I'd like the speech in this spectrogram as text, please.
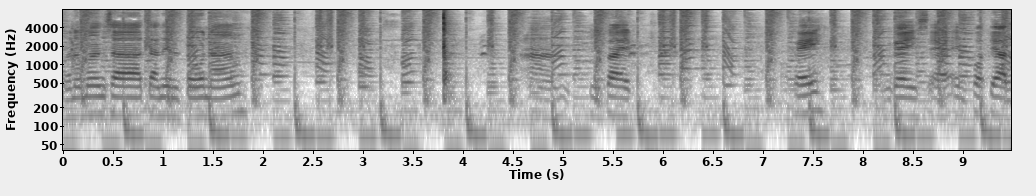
Ito naman sa channel 2 ng ah, P5 okay? Okay so, input yan.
